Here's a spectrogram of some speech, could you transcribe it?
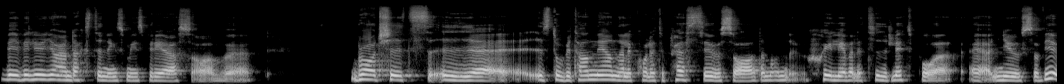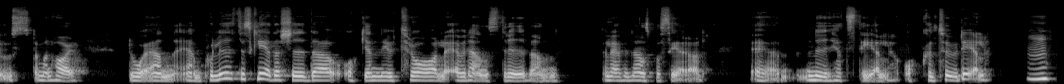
Vi vill ju göra en dagstidning som inspireras av eh, broadsheets i, eh, i Storbritannien eller Quality Press i USA där man skiljer väldigt tydligt på eh, news och views. Där man har då en, en politisk ledarsida och en neutral evidensdriven eller evidensbaserad eh, nyhetsdel och kulturdel. Mm.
